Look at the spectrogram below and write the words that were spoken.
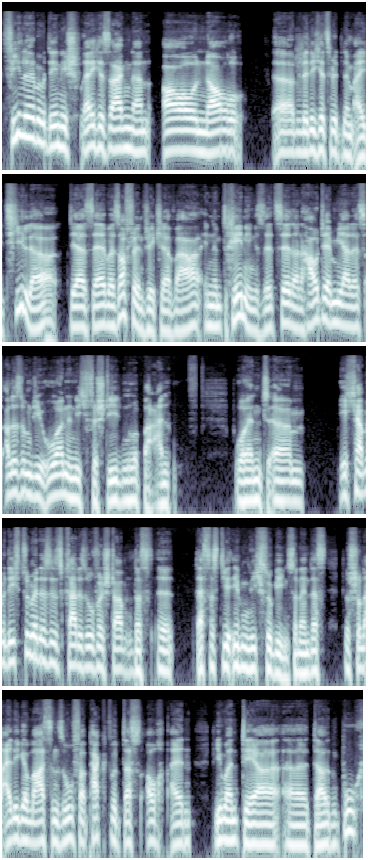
viele, mit denen ich spreche, sagen dann, oh no, äh, wenn ich jetzt mit einem ITler, der selber Softwareentwickler war, in einem Training sitze, dann haut er mir das alles um die Ohren und ich verstehe nur Bahnhof. Und ähm, ich habe dich zumindest jetzt gerade so verstanden, dass äh, dass es dir eben nicht so ging, sondern dass das schon einigermaßen so verpackt wird, dass auch ein jemand, der äh, da ein Buch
